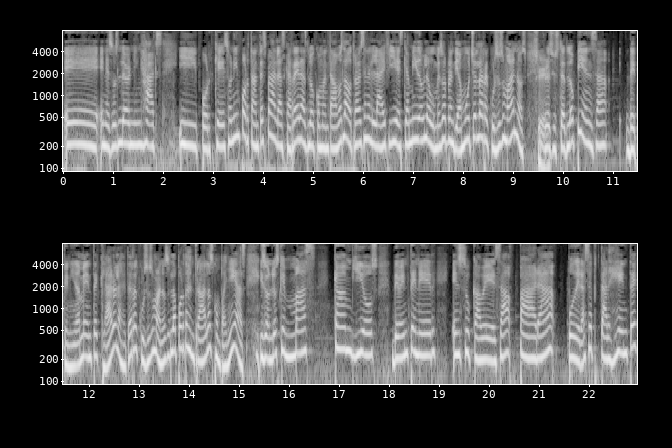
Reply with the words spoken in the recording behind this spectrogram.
eh, en esos Learning Hacks y por qué son importantes para las carreras? Lo comentábamos la otra vez en el live y es que a mí W me sorprendía mucho el de recursos humanos. Sí. Pero si usted lo piensa, detenidamente, claro, la gente de recursos humanos es la puerta de entrada a las compañías y son los que más cambios deben tener en su cabeza para poder aceptar gente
